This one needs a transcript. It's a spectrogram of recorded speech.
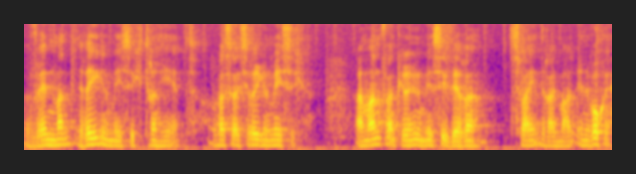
wenn man regelmäßig trainiert. Was heißt regelmäßig? Am Anfang regelmäßig wäre zwei, dreimal in der Woche.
